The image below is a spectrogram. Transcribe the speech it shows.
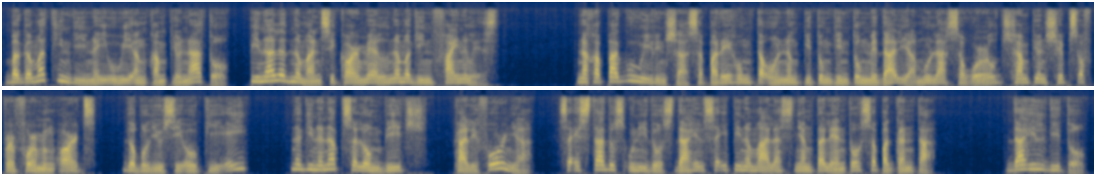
Bagamat hindi naiuwi ang kampyonato, pinalad naman si Carmel na maging finalist. Nakapag-uwi rin siya sa parehong taon ng pitong gintong medalya mula sa World Championships of Performing Arts, WCOPA, na ginanap sa Long Beach, California, sa Estados Unidos dahil sa ipinamalas niyang talento sa pagkanta. Dahil dito,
